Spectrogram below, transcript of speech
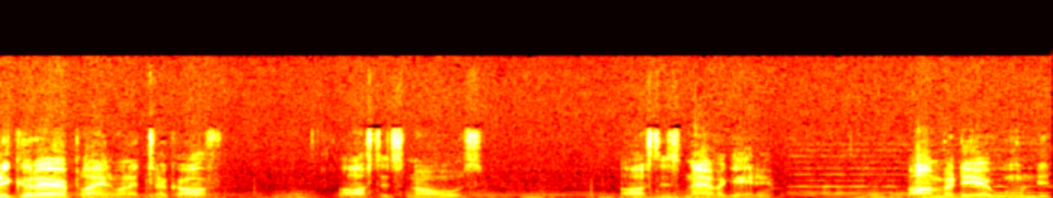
Pretty good airplane when it took off. Lost its nose, lost its navigator, bombardier wounded,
